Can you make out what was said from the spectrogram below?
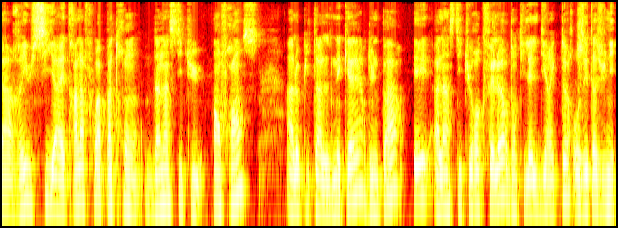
a réussi à être à la fois patron d'un institut en France à l'hôpital Necker d'une part et à l'institut Rockefeller dont il est le directeur aux États-Unis.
